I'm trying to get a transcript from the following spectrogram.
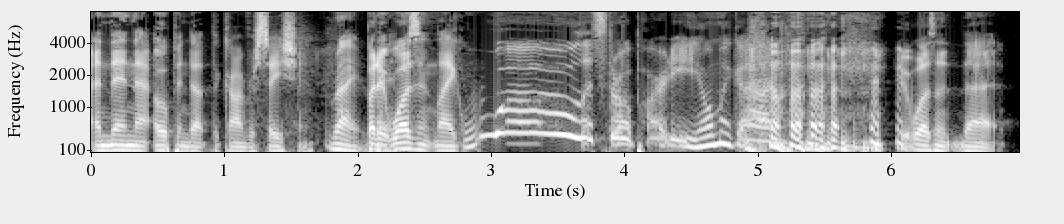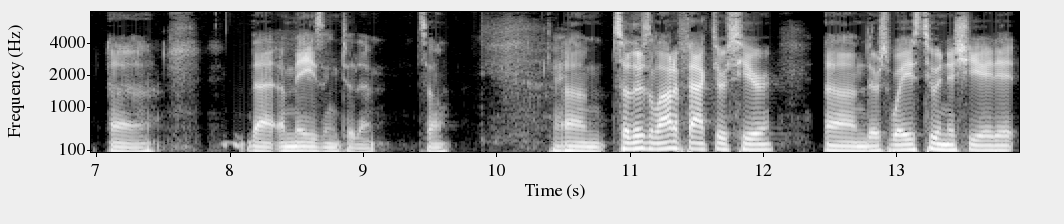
And then that opened up the conversation. Right, But it wasn't like, whoa, let's throw a party. Oh my God. it wasn't that, uh, that amazing to them. So, Okay. um, so there's a lot of factors here. Um, there's ways to initiate it,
